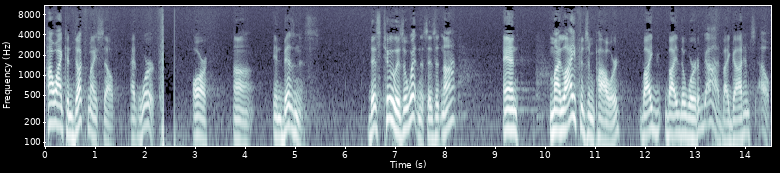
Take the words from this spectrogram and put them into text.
How I conduct myself at work or uh, in business? This too is a witness, is it not? And my life is empowered by, by the Word of God, by God Himself.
